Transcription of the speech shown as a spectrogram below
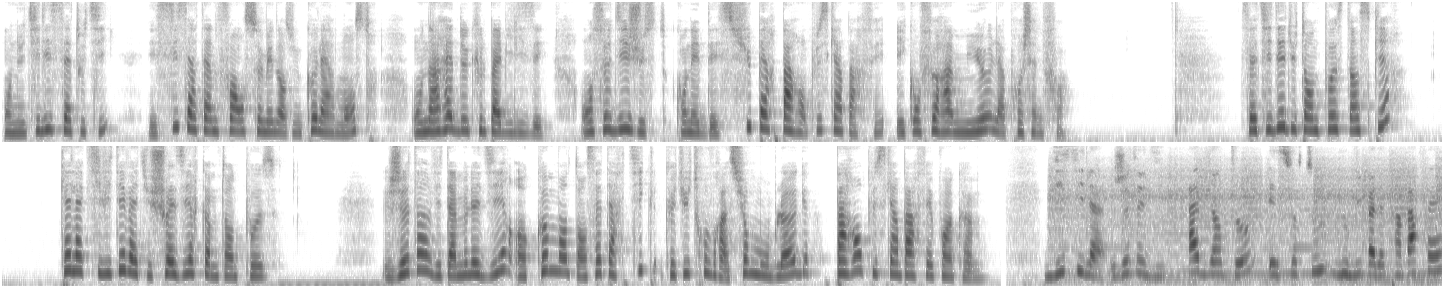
on utilise cet outil, et si certaines fois on se met dans une colère monstre, on arrête de culpabiliser. On se dit juste qu'on est des super parents plus qu'imparfaits et qu'on fera mieux la prochaine fois. Cette idée du temps de pause t'inspire? Quelle activité vas-tu choisir comme temps de pause? Je t'invite à me le dire en commentant cet article que tu trouveras sur mon blog parentsplusqu'imparfait.com. D'ici là, je te dis à bientôt et surtout, n'oublie pas d'être imparfait.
